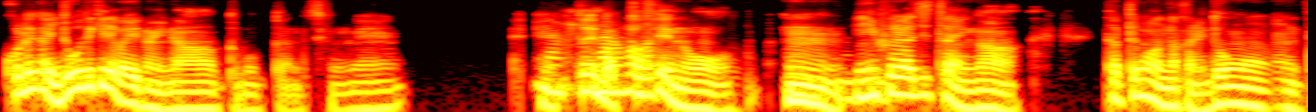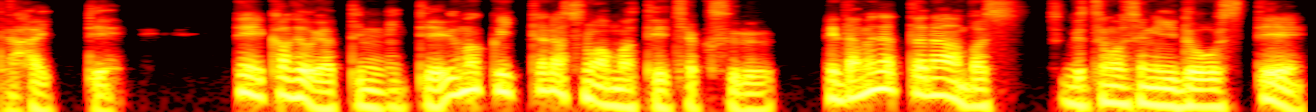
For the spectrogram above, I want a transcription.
これが移動できればいいのになと思ったんですよね。例えば。カフェの、う、うんインフラ自体が建物の中にドーンって入って、で、カフェをやってみて、うまくいったらそのまま定着する。で、ダメだったら場所、別の場所に移動して、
